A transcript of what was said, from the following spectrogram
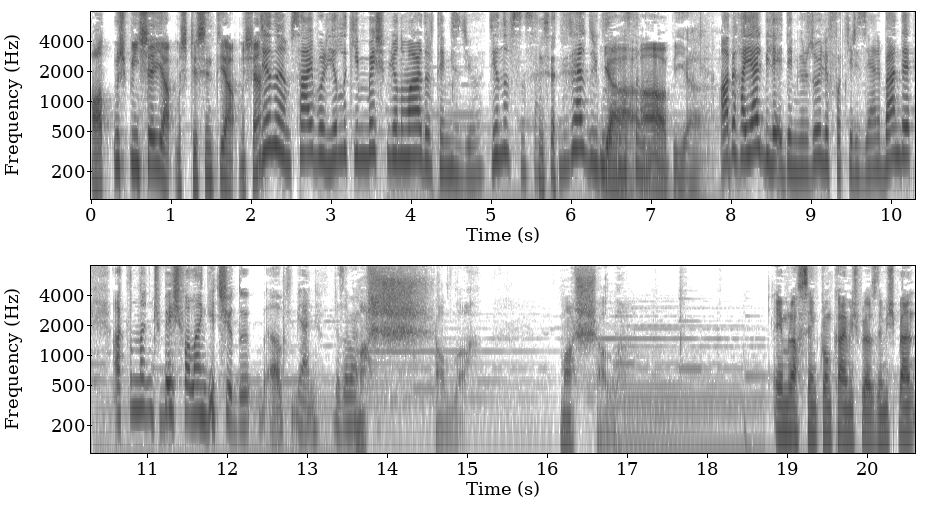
60 bin şey yapmış, kesinti yapmış ha. Canım Cyber yıllık 25 milyonu vardır temiz diyor. Canımsın sen. Güzel duygular Ya insanın. abi ya. Abi hayal bile edemiyoruz öyle fakiriz yani. Ben de aklımdan 3-5 falan geçiyordu. Yani biraz abartmış. Maşallah. Maşallah. Emrah senkron kaymış biraz demiş. Ben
